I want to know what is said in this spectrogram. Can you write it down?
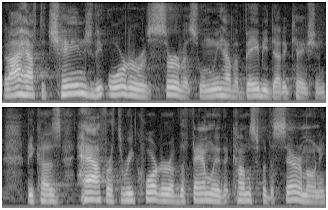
But I have to change the order of service when we have a baby dedication because half or three quarter of the family that comes for the ceremony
